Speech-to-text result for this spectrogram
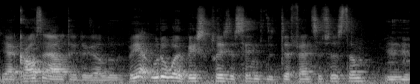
yeah, Carleton, I don't think they're gonna lose. But yeah, Outaouais basically plays the same the defensive system, Mm-hmm.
